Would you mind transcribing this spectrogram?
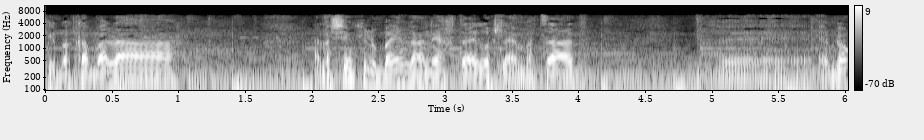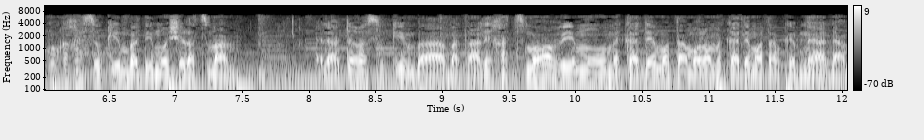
כי בקבלה אנשים כאילו באים להניח את האגו שלהם בצד, והם לא כל כך עסוקים בדימוי של עצמם, אלא יותר עסוקים בתהליך עצמו, ואם הוא מקדם אותם או לא מקדם אותם כבני אדם.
